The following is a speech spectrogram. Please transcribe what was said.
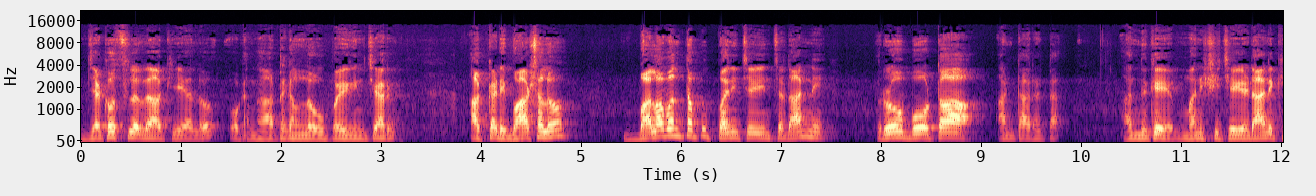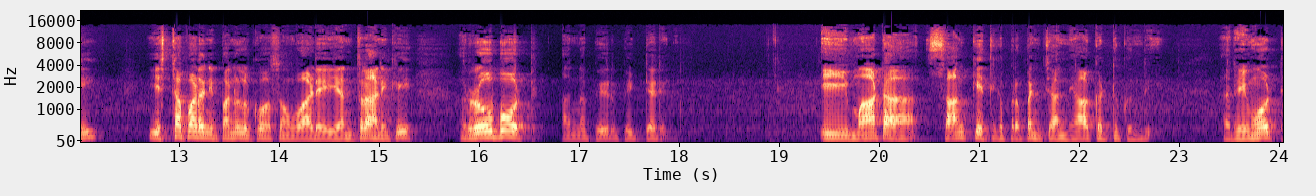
జకోస్లవాకియాలో ఒక నాటకంలో ఉపయోగించారు. అక్కడి భాషలో బలవంతపు పని చేయించడాన్ని రోబోటా అంటారట. అందుకే మనిషి చేయడానికి ఇష్టపడని పనుల కోసం వాడే యంత్రానికి రోబోట్ అన్న పేరు పెట్టారు. ఈ మాట సాంకేతిక ప్రపంచాన్ని ఆకట్టుకుంది. రిమోట్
